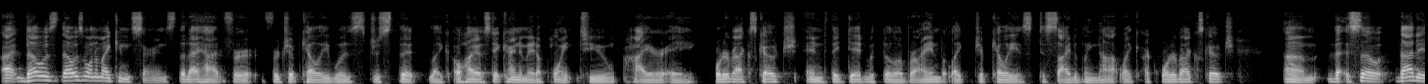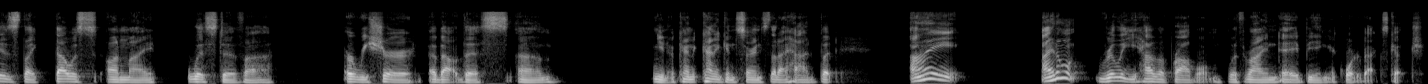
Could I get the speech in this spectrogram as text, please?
Uh, that was that was one of my concerns that I had for for Chip Kelly was just that like Ohio State kind of made a point to hire a quarterbacks coach, and they did with Bill O'Brien, but like Chip Kelly is decidedly not like a quarterbacks coach. Um, that, so that is like that was on my list of uh, are we sure about this? Um, you know, kind of kind of concerns that I had, but I I don't really have a problem with Ryan Day being a quarterbacks coach.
